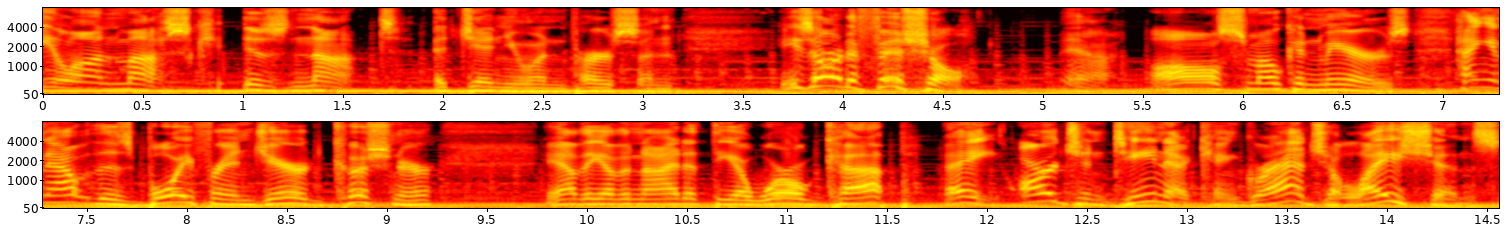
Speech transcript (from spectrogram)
Elon Musk is not a genuine person. He's artificial. Yeah, all smoke and mirrors. Hanging out with his boyfriend, Jared Kushner. Yeah, the other night at the uh, World Cup. Hey, Argentina, congratulations.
